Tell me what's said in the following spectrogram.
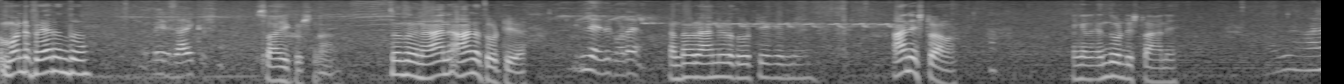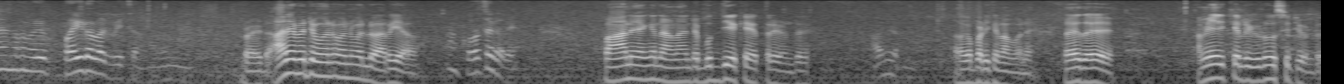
മോന്റെ പേരെന്തുവാ? പേര് സായി കൃഷ്ണ. സായി കൃഷ്ണ. ഇതെന്തോ ആന ആന തോട്ടിയോ? ഇല്ല ഇത് കണ്ട ഒരു ആനയുടെ തോട്ടിയൊക്കെ ഇല്ലേ? ആന ഇഷ്ടമാണോ? എങ്ങനെ എന്തുകൊണ്ട് ഇഷ്ടം ആനയെ? റൈഡ് ആനയെ പറ്റി മോൻ മോൻ വല്ലതും അറിയാമോ കുറച്ചൊക്കെ അറിയാം. അപ്പോൾ ആന എങ്ങനെയാണ്? അതിന്റെ ബുദ്ധിയൊക്കെ എത്രയുണ്ട്? അത് അതൊക്കെ പഠിക്കണം മോനെ. അതായത് അമേരിക്കയിലൊരു യൂണിവേഴ്സിറ്റി ഉണ്ട്.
